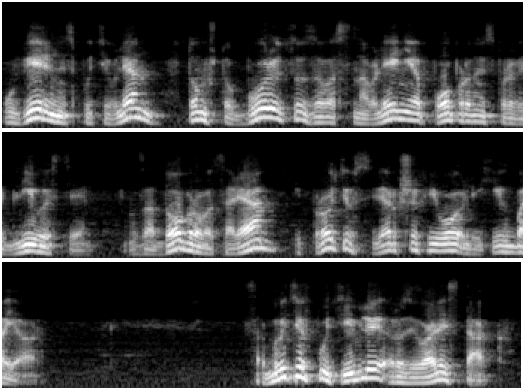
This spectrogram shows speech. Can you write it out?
Уверенность путевлян в том, что борются за восстановление попранной справедливости, за доброго царя и против свергших его лихих бояр. События в Путивле развивались так –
